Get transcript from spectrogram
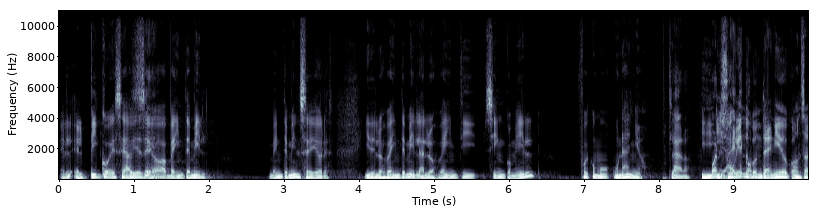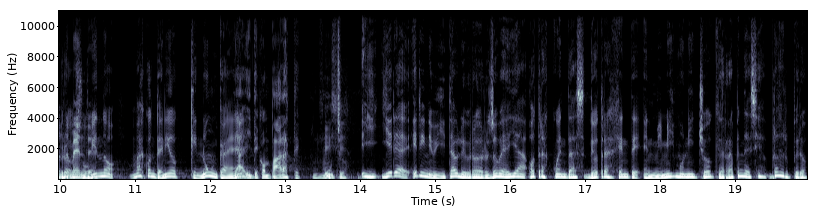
El, el pico ese había Sí. llegado a 20.000. 20.000 seguidores. Y de los 20.000 a los 25.000 fue como un año. Claro. Y- te subiendo contenido constantemente. subiendo más contenido que nunca, ¿eh? ya, y te comparaste mucho. sí. Y, y era, era inevitable, brother. Yo veía otras cuentas de otra gente en mi mismo nicho que de repente decía, brother, pero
